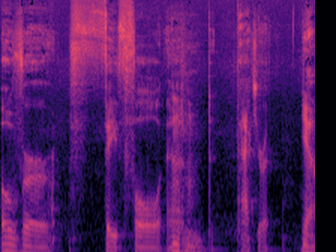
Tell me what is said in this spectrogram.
over faithful and mm-hmm. accurate. Yeah.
